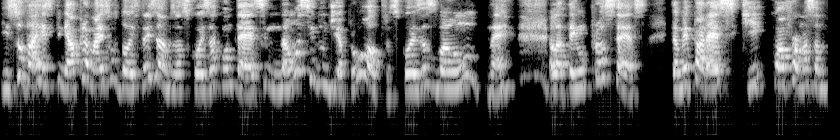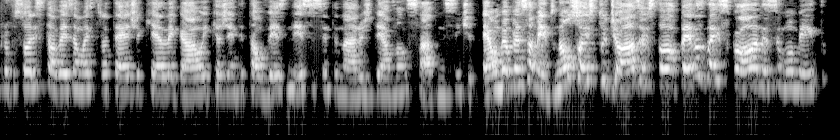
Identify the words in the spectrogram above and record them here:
isso vai respingar para mais uns dois, três anos. As coisas acontecem não assim de um dia para o outro, as coisas vão, né? Ela tem um processo. Então, me parece que com a formação de professores, talvez é uma estratégia que é legal e que a gente, talvez, nesse centenário, de ter avançado nesse sentido. É o meu pensamento. Não sou estudiosa, eu estou apenas na escola nesse momento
